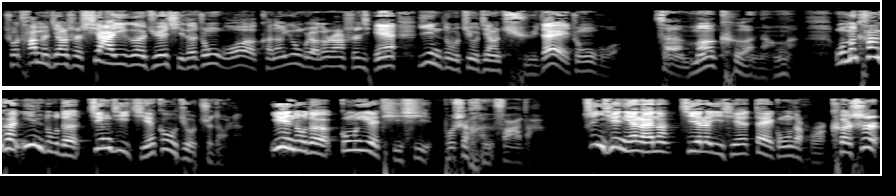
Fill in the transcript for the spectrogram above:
说他们将是下一个崛起的中国，可能用不了多长时间，印度就将取代中国。怎么可能啊？我们看看印度的经济结构就知道了。印度的工业体系不是很发达，近些年来呢接了一些代工的活可是，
